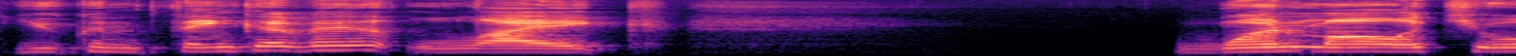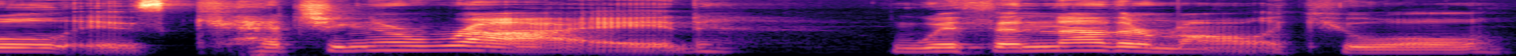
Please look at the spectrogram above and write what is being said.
You can think of it like one molecule is catching a ride with another molecule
